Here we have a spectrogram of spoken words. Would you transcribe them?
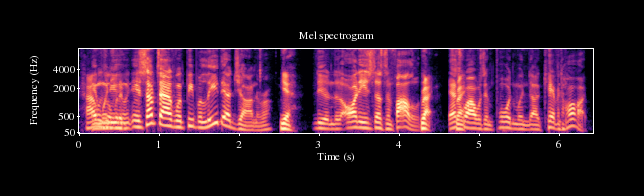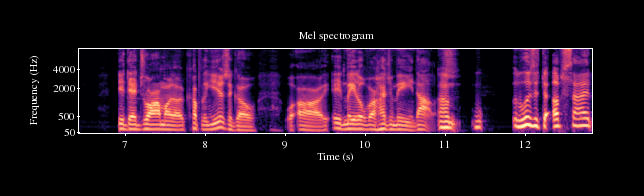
How and, when and sometimes when people leave their genre, yeah, the, the audience doesn't follow. them. Right, That's right. why it was important when uh, Kevin Hart did that drama a couple of years ago. Uh, it made over a hundred million dollars. um, was it the upside?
